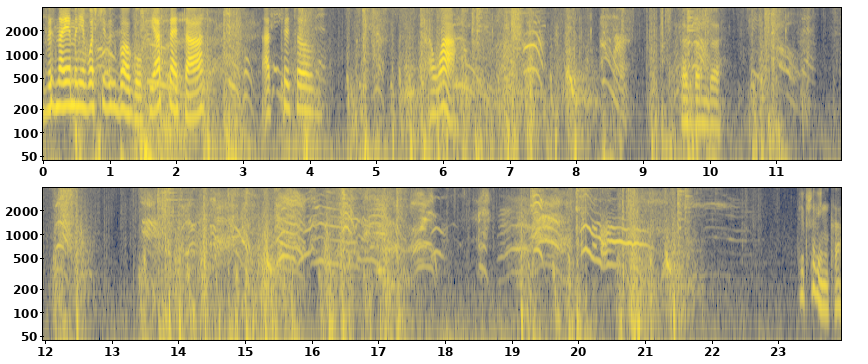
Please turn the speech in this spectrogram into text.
Wyznajemy niewłaściwych bogów. Ja Seta, a ty to... Ała. Też będę. Wieprzowinka.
